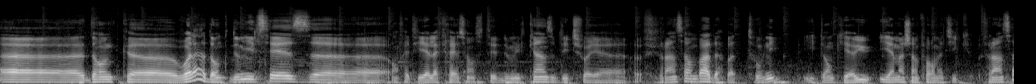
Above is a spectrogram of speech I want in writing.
Euh, donc euh, voilà, donc 2016, euh, en fait, il y a la création, c'était 2015, بديت شوية في فرنسا ومن بعد هبطت توني. Et Donc il y a eu IMH informatique France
